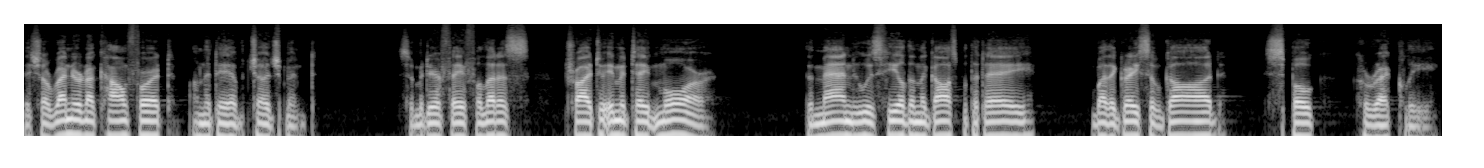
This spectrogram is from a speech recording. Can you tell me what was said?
they shall render an account for it on the day of judgment. So, my dear faithful, let us try to imitate more the man who was healed in the gospel today by the grace of God spoke correctly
